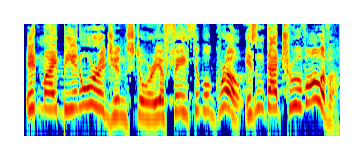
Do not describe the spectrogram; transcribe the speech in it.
It might be an origin story of faith that will grow. Isn't that true of all of us?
